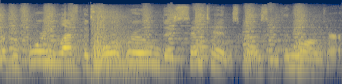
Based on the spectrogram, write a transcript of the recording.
but before he left the courtroom, the sentence was even longer.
